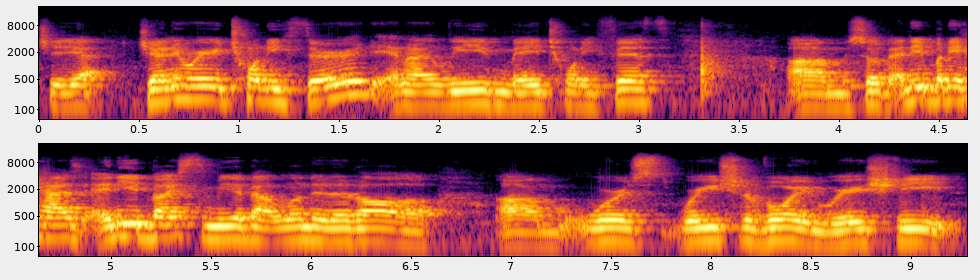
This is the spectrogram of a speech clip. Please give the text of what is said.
yeah, January 23rd and I leave May 25th. Um, so if anybody has any advice to me about London at all, um, where's, where you should avoid, where you should eat,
